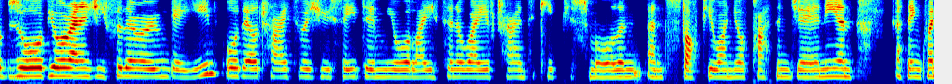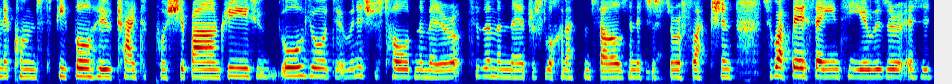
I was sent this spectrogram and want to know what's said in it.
absorb your energy for their own gain, or they'll try to, as you say, dim your light in a way of trying to keep you small and, and stop you on your path and journey. And I think when it comes to people who try to push your boundaries, you, all you're doing is just holding a mirror up to them and they're just looking at themselves and it's just a reflection. So what they're saying to you is a, is a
